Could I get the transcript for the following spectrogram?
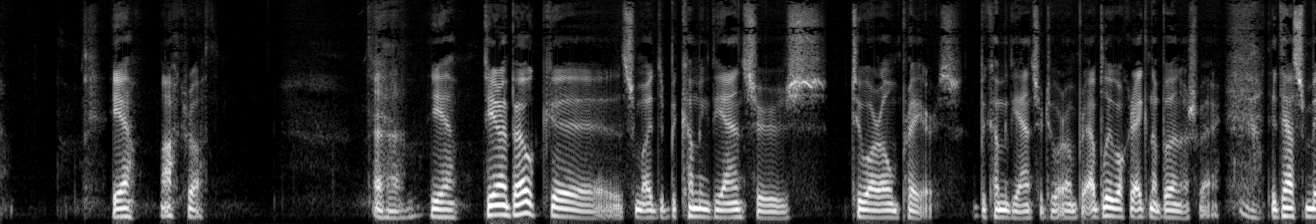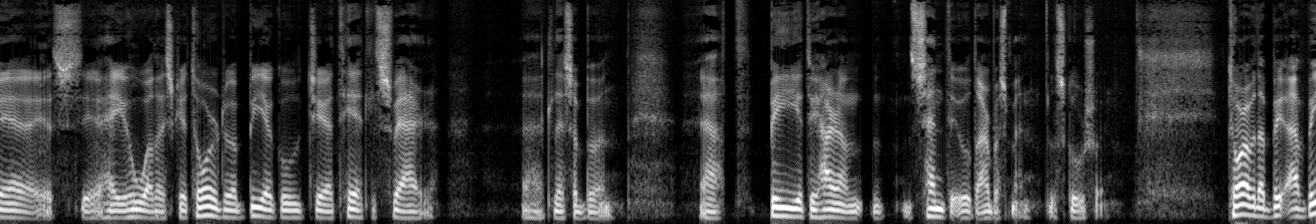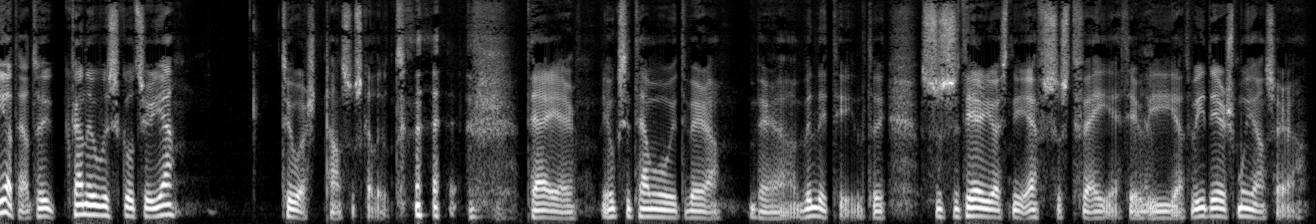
Ja akkurat. Uh, ja. Det er en bok uh, som heter Becoming the Answers to our own prayers. Becoming the answer to our own prayer. I believe our egna bønner svær. Det er det som er hei hoa det skritor, du er bia god gjerra te til svær eh, til lesa bøn, at be til herren sendte ut arbeidsmenn til skolsjøen Tar vi det av be til, at hva nu vi skal til, ja, to er han som skal ut. det er, jeg husker til må vi være vara villig til. Så citerar jag i Efsos 2 etter vi at vi der smujansera.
